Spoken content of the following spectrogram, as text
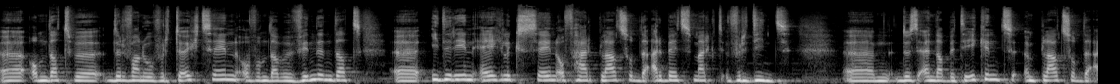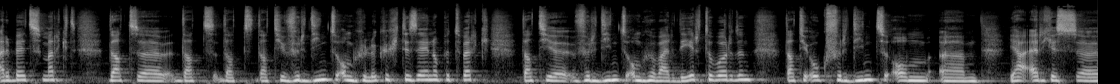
Uh, omdat we ervan overtuigd zijn of omdat we vinden dat uh, iedereen eigenlijk zijn of haar plaats op de arbeidsmarkt verdient. Um, dus, en dat betekent een plaats op de arbeidsmarkt, dat, uh, dat, dat, dat je verdient om gelukkig te zijn op het werk, dat je verdient om gewaardeerd te worden, dat je ook verdient om um, ja, ergens uh,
